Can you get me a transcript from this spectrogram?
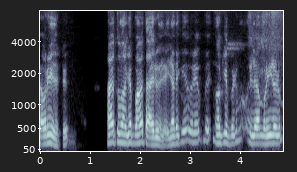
കവർ ചെയ്തിട്ട് അകത്ത് നോക്കിയപ്പോൾ അകത്ത് ആരുമില്ല. ഇതിനിടയ്ക്ക് അവർ നോക്കിയപ്പോഴും എല്ലാം മുറിയിലും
